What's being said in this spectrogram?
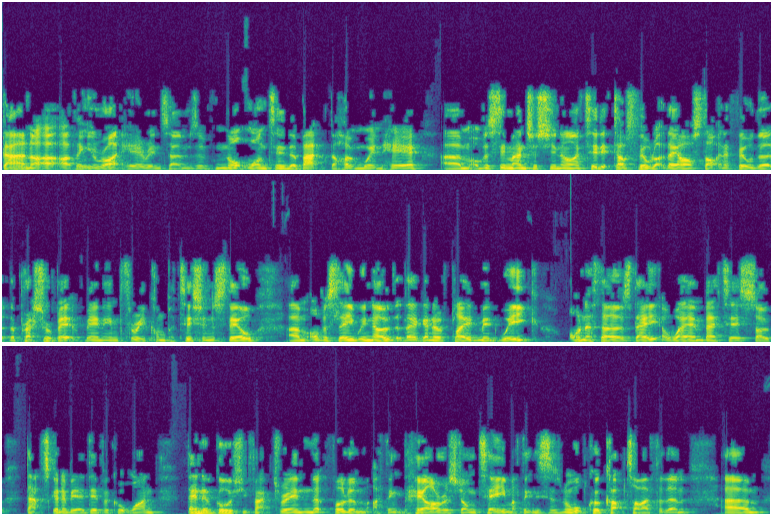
Dan, I, I, think you're right here in terms of not wanting to back the home win here. Um, obviously, Manchester United, it does feel like they are starting to feel the, the pressure a bit of being in three competitions still. Um, obviously, we know that they're going to have played midweek on a Thursday away in Betis, so that's going to be a difficult one. Then, of course, you factor in that Fulham, I think they are a strong team. I think this is an awkward cup tie for them. Um,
